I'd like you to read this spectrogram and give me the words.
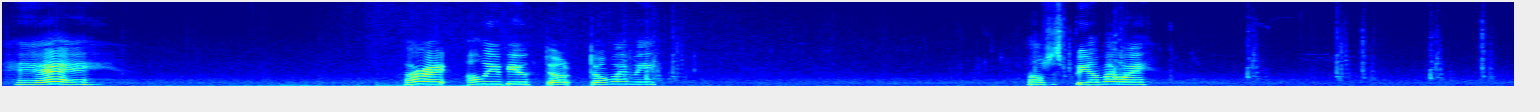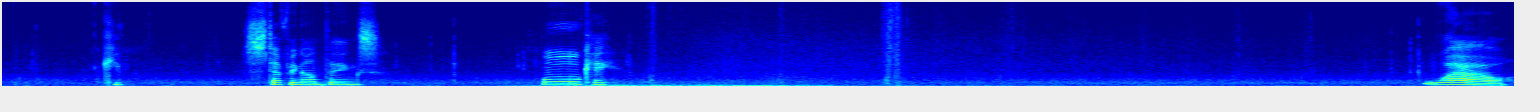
Hey. Alright, I'll leave you. Don't don't mind me. I'll just be on my way. Keep stepping on things. Okay. Wow.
